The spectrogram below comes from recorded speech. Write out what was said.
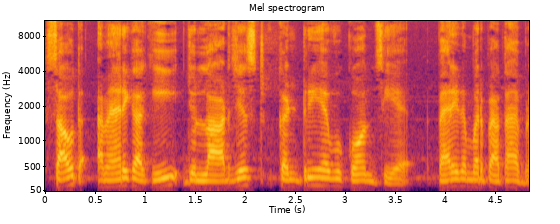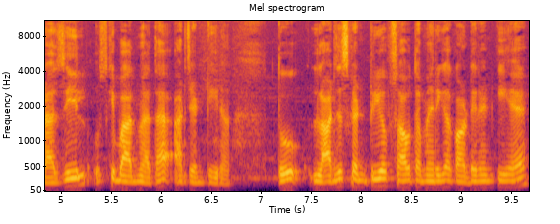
साउथ अमेरिका की जो लार्जेस्ट कंट्री है, वो कौन सी है? पहले नंबर पे आता है ब्राज़ील, उसके बाद में आता है अर्जेंटीना। तो largest country of South America continent की है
